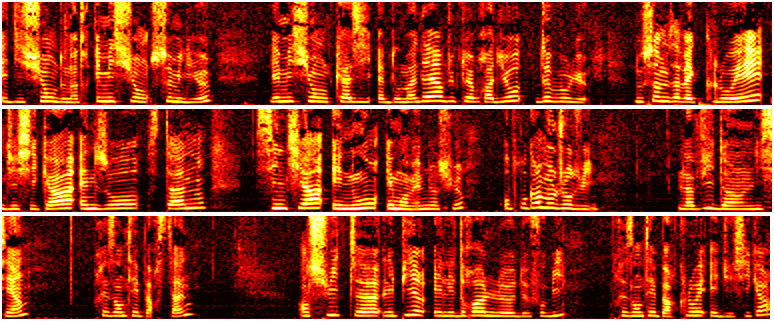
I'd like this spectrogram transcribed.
édition de notre émission Ce Milieu, l'émission quasi hebdomadaire du club radio de Beaulieu. Nous sommes avec Chloé, Jessica, Enzo, Stan, Cynthia et Nour et moi-même bien sûr. Au programme aujourd'hui, la vie d'un lycéen, présenté par Stan. Ensuite, euh, les pires et les drôles de phobie, présenté par Chloé et Jessica.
